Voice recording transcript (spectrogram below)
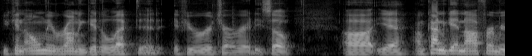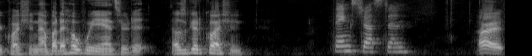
you can only run and get elected if you're rich already. So, uh, yeah, I'm kind of getting off from your question now, but I hope we answered it. That was a good question. Thanks, Justin. All right.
